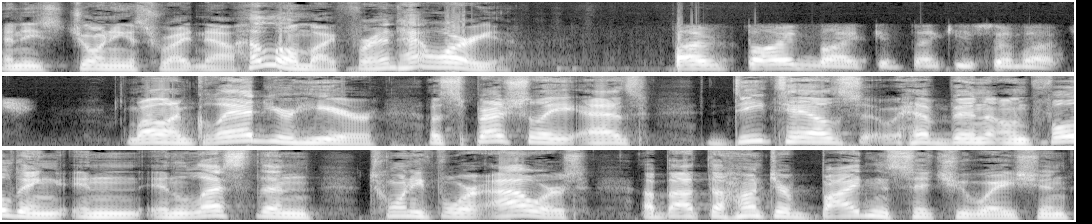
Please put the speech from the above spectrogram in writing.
and he's joining us right now. Hello, my friend. How are you? I'm fine, Mike, and thank you so much. Well, I'm glad you're here, especially as details have been unfolding in, in less than 24 hours about the Hunter Biden situation,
